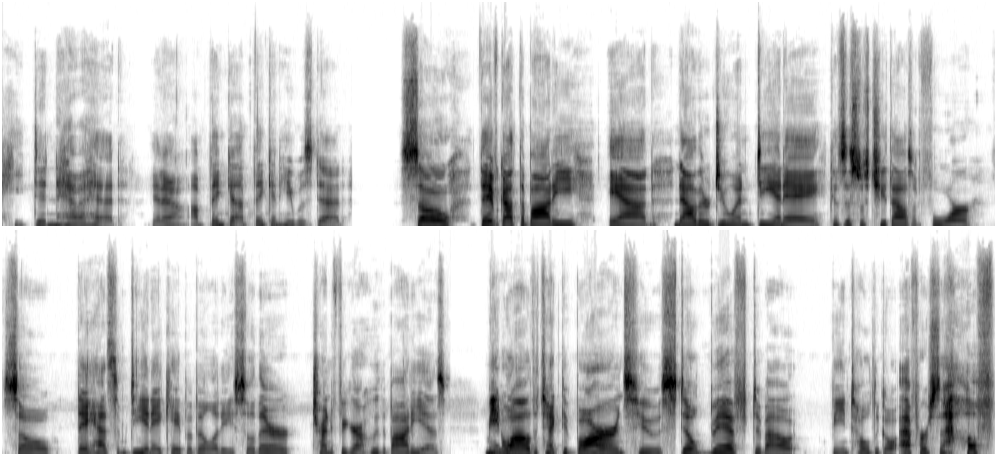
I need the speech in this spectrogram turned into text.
He didn't have a head. You know, I'm thinking, I'm thinking he was dead. So they've got the body, and now they're doing DNA because this was 2004. So they had some DNA capability. So they're trying to figure out who the body is. Meanwhile, Detective Barnes, who's still miffed about being told to go F herself,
